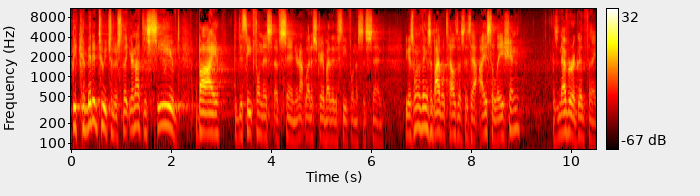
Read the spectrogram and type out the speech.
be committed to each other so that you're not deceived by the deceitfulness of sin. You're not led astray by the deceitfulness of sin. Because one of the things the Bible tells us is that isolation is never a good thing.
